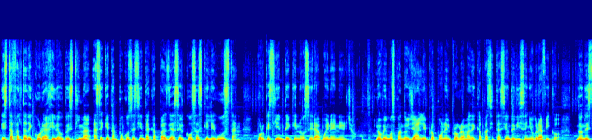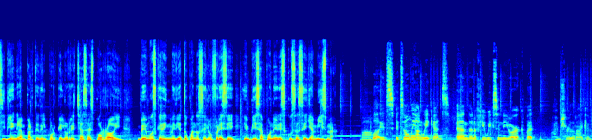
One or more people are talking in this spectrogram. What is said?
Esta falta de coraje y de autoestima hace que tampoco se sienta capaz de hacer cosas que le gustan, porque siente que no será buena en ello. Lo vemos cuando Jan le propone el programa de capacitación de diseño gráfico, donde si bien gran parte del por qué lo rechaza es por Roy, vemos que de inmediato cuando se lo ofrece empieza a poner excusas ella misma. Well, it's it's only on weekends and then a few weeks in New York, but I'm sure that I could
